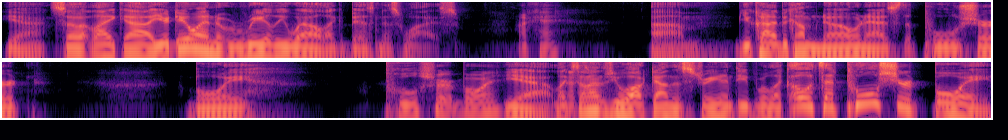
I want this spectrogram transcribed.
Yeah. So like, uh, you're doing really well, like business wise. Okay. Um, you kind of become known as the pool shirt boy. Pool shirt boy. Yeah, like That's- sometimes you walk down the street and people are like, "Oh, it's that pool shirt boy,"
